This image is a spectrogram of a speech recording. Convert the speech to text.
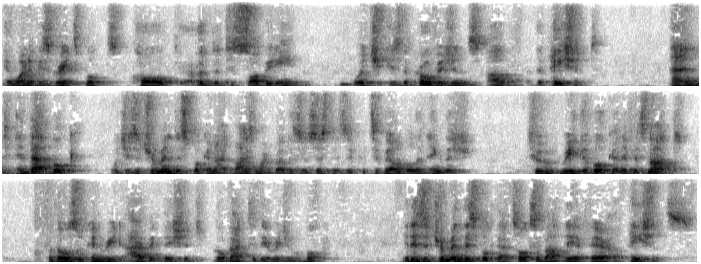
in one of his great books called Uddat al-Sabirin, which is the provisions of the patient. And in that book, which is a tremendous book, and I advise my brothers and sisters, if it's available in English, to read the book. And if it's not, for those who can read Arabic, they should go back to the original book. It is a tremendous book that talks about the affair of patience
